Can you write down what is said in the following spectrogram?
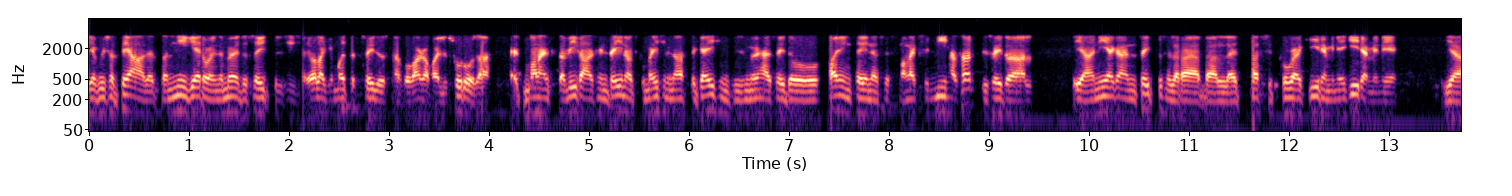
ja kui sa tead, et on nii keeruline mööda sõita, siis ei olegi mõtet sõidus nagu väga palju suruda. et ma olen seda viga siin teinud, kui ma esimene aasta käisin, siis ma ühe sõidu panin seina, sest ma läksin nii hasarti sõidu ajal ja nii äge on sõita selle raja peal, et tahtsid kogu aeg kiiremini ja kiiremini ja,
